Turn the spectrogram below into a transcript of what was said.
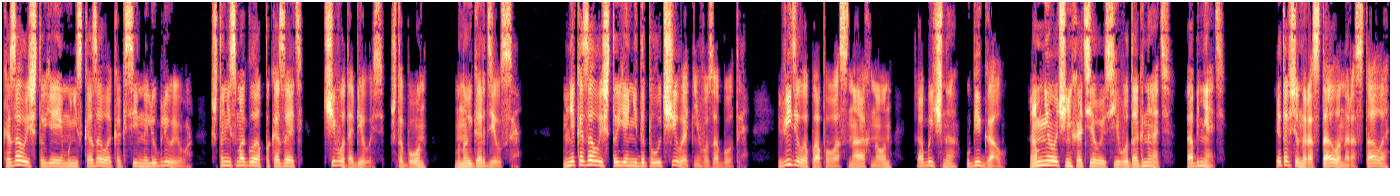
Казалось, что я ему не сказала, как сильно люблю его, что не смогла показать чего добилась, чтобы он мной гордился? Мне казалось, что я недополучила от него заботы. Видела папу во снах, но он обычно убегал. А мне очень хотелось его догнать, обнять. Это все нарастало, нарастало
